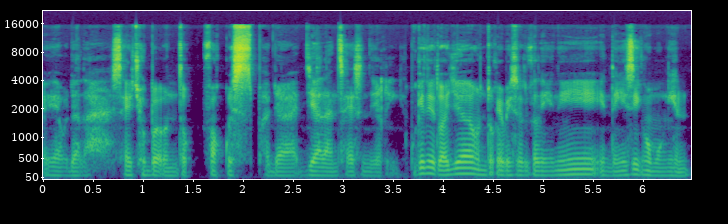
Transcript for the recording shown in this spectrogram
ya udahlah saya coba untuk fokus pada jalan saya sendiri. Mungkin itu aja untuk episode kali ini. Intinya sih ngomongin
